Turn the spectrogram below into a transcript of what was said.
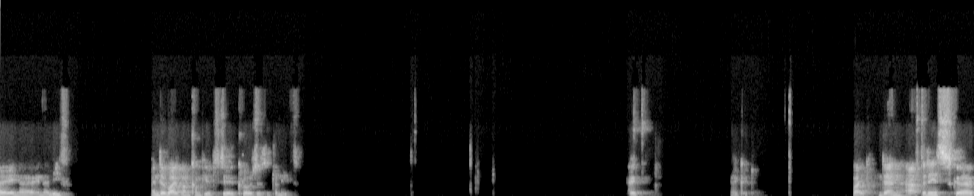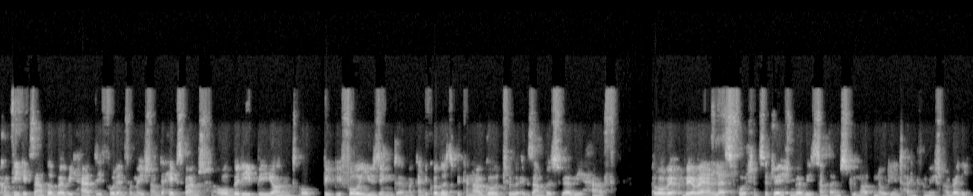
uh, in a in a leaf, and the right one computes the closures of the leaves. Okay, very good. Right, then after this uh, complete example where we had the full information on the Higgs branch already beyond or be before using the magnetic quivers, we can now go to examples where we have where we are in a less fortunate situation where we sometimes do not know the entire information already.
